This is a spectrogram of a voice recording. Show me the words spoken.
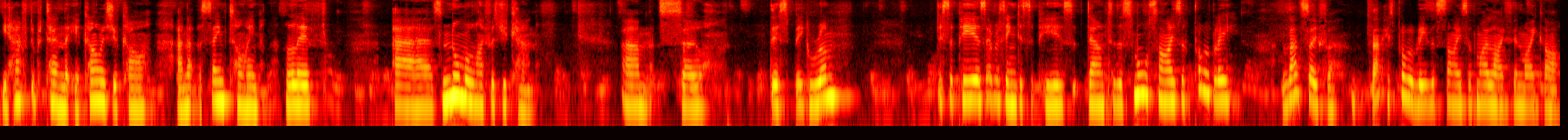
you have to pretend that your car is your car and at the same time live as normal life as you can. Um, so, this big room disappears, everything disappears down to the small size of probably that sofa. That is probably the size of my life in my car.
